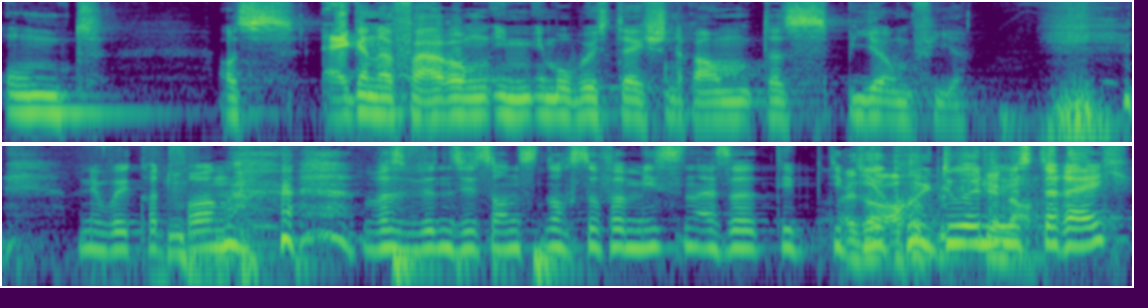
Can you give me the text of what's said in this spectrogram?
Und aus eigener Erfahrung im, im oberösterreichischen Raum das Bier um vier. Und ich wollte gerade fragen, was würden Sie sonst noch so vermissen? Also die, die also Bierkultur in genau, Österreich?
